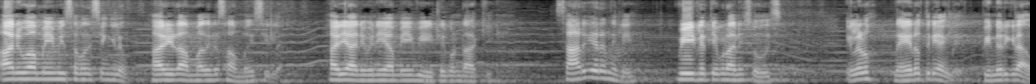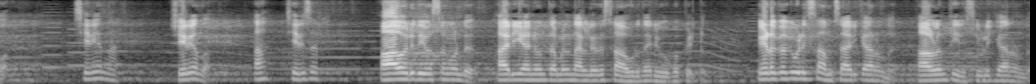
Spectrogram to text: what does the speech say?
അനു അമ്മയും വിസമ്മതിച്ചെങ്കിലും ഹരിയുടെ അമ്മ അതിന് സമ്മതിച്ചില്ല. ഹരി അനുവിനെ അമ്മയും വീട്ടിൽ കൊണ്ടാക്കി. സാറ് കയറുന്നില്ലേ? വീട്ടിലെത്തിയപ്പോൾ അനു ചോദിച്ചു. ഇല്ലടോ നേരെ ഒത്തിരി ആയില്ലേ? പിന്നെ ഒരിക്കലാവാം ശരിയെന്നാ ശരിയെന്നാ ആ ശരി സർ. ആ ഒരു ദിവസം കൊണ്ട് ഹരിയാനും തമ്മിൽ നല്ലൊരു സൗഹൃദം രൂപപ്പെട്ടു. ഇടക്കൊക്കെ വിളിച്ച് സംസാരിക്കാറുണ്ട്. അവളും തിരിച്ചു വിളിക്കാറുണ്ട്.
